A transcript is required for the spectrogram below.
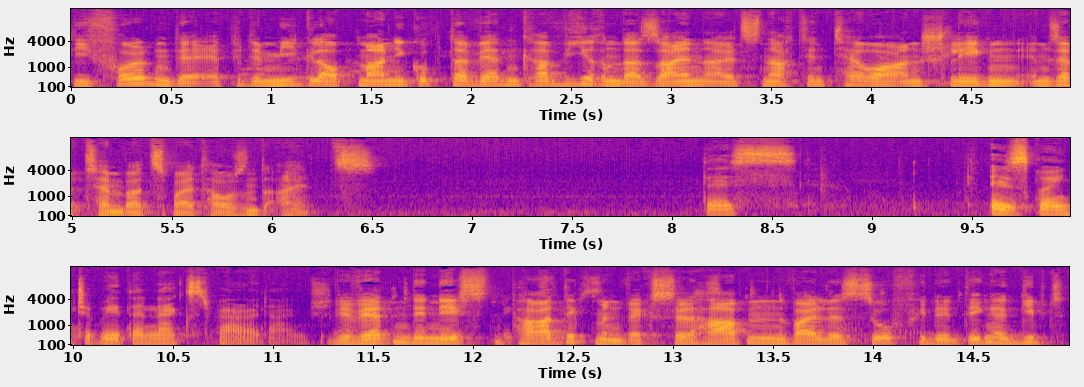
Die Folgen der Epidemie, glaubt Mani Gupta, werden gravierender sein als nach den Terroranschlägen im September 2001. Wir werden den nächsten Paradigmenwechsel haben, weil es so viele Dinge gibt,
